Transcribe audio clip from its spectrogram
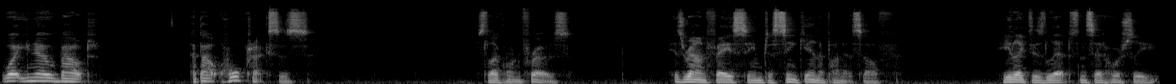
what you know about. about Horcruxes. Slughorn froze. His round face seemed to sink in upon itself. He licked his lips and said hoarsely,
